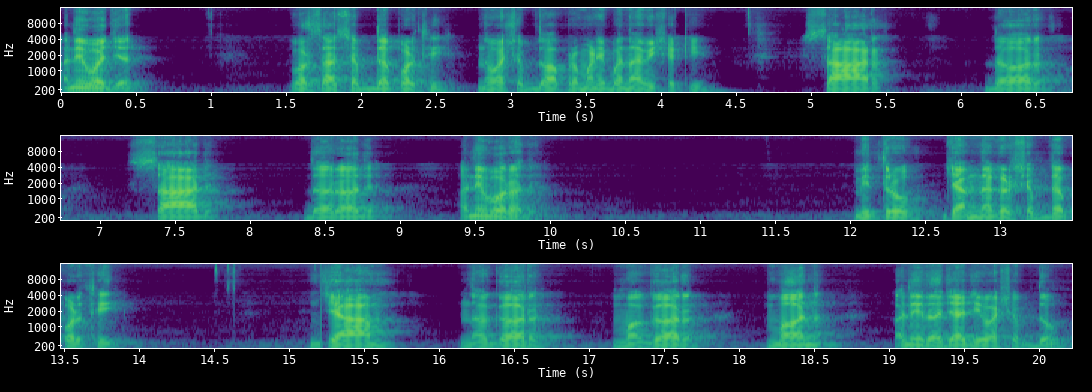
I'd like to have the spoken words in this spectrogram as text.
અને વજન. વરસાદ શબ્દ પરથી નવા શબ્દો આ પ્રમાણે બનાવી શકીએ. સાર, દર, સાદ, દરદ અને વરદ. મિત્રો, જામનગર શબ્દ પરથી જામ, નગર, મગર, મન અને રજા જેવા શબ્દો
